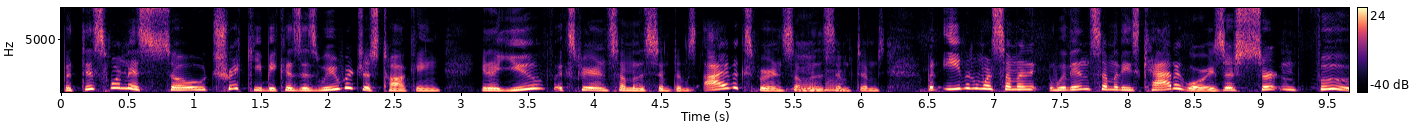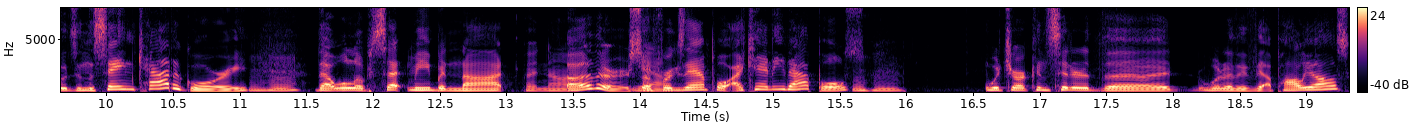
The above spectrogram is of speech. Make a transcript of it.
but this one is so tricky because as we were just talking, you know, you've experienced some of the symptoms, I've experienced some of the mm-hmm. symptoms, but even with some of, within some of these categories, there's certain foods in the same category mm-hmm. that will upset me but not But not- others. So yeah. for example, I can't eat apples. Mm-hmm. Which are considered the what are they the polyols,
